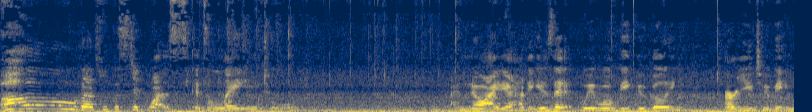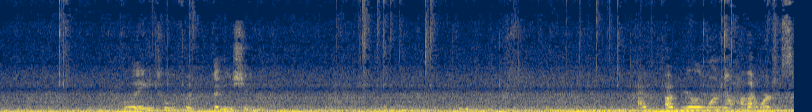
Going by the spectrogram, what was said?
Oh, that's what the stick was. It's a laying tool. I have no idea how to use it. We will be Googling or YouTubing. Laying tool for finishing. I, I really want to know how that works.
